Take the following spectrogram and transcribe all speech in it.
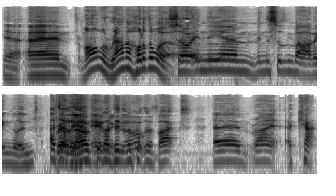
Yeah. Um. From all around the whole of the world. So in the um in the southern part of England, I Brilliant, don't know because I didn't look go. up the facts. Um. Right. A cat.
